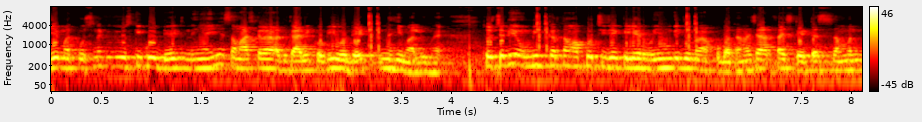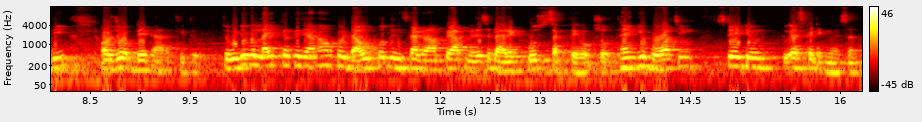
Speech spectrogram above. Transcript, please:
ये मत पूछना, क्योंकि उसकी कोई डेट नहीं आई है, समाज कल्याण अधिकारी को भी वो डेट नहीं मालूम है। तो चलिए, उम्मीद करता हूँ आपको चीज़ें क्लियर हुई होंगी, जो मैं आपको बताना चाह रहा था स्टेटस से संबंधी, और जो अपडेट आ रखी थी। तो वीडियो को लाइक करके जाना, और कोई डाउट हो तो इंस्टाग्राम पे आप मेरे से डायरेक्ट पूछ सकते हो। So thank you for watching stay tune to SK Technoshan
